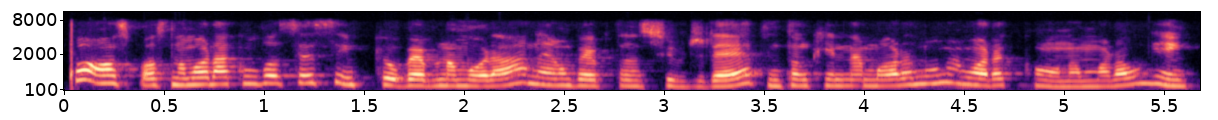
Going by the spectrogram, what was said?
posso, posso namorar com você sim, porque o verbo namorar, né, é um verbo transitivo direto, então quem namora não namora com, namora alguém.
